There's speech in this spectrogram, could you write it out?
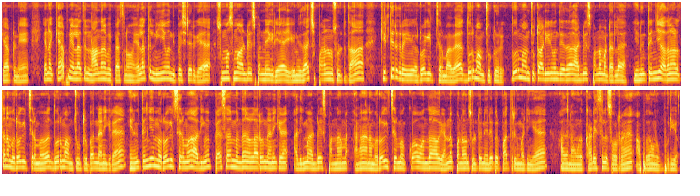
கேப்டனு ஏன்னா கேப்டன் எல்லாத்துலையும் நான் தானே போய் பேசணும். எல்லாத்துலையும் நீயே வந்து பேசிட்டே இருக்க. சும்மா சும்மா அட்வைஸ் பண்ணேக்கிறியா இவனு ஏதாச்சும் பண்ணணும்னு சொல்லிட்டு தான் கிட்ட இருக்கிற ரோஹித் சர்மாவை தூரமாக அமுச்சு விட்டுவார் தூரமாக அமுச்சு விட்டு அடிக்கடி வந்து எதாவது அட்வைஸ் பண்ண மாட்டார்ல. எனக்கு தெரிஞ்சு அதனால தான் நம்ம ரோஹித் சர்மாவை தூரமாக அமுச்சு விட்ருப்பாருன்னு நினைக்கிறேன். எனக்கு தெரிஞ்சு நம்ம ரோஹித் சர்மா அதிகமாக பேசாமல் இருந்தால் நல்லா இருக்கும்னு நினைக்கிறேன். அதிகமாக அட்வைஸ் பண்ணாமல் ஆனால் நம்ம ரோஹித் சர்மா கோவம் வந்தால் அவர் என்ன பண்ணாருன்னு சொல்லிட்டு நிறைய பேர் பார்த்துருக்க மாட்டீங்க. அதை நான் உங்களுக்கு கடைசியில் சொல்கிறேன் அப்போ தான் உங்களுக்கு புரியும்.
